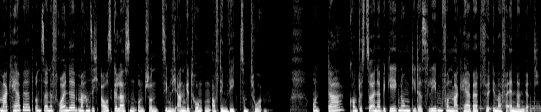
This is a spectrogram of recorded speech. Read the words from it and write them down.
Mark Herbert und seine Freunde machen sich ausgelassen und schon ziemlich angetrunken auf den Weg zum Turm. Und da kommt es zu einer Begegnung, die das Leben von Mark Herbert für immer verändern wird.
